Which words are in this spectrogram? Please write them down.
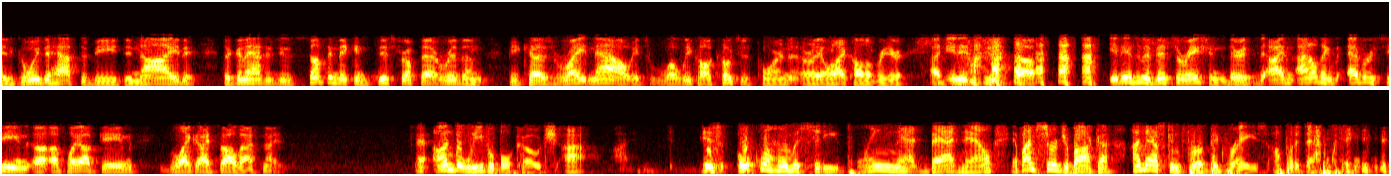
is going to have to be denied. They're going to have to do something they can disrupt that rhythm because right now it's what we call coaches porn, or what I call over here. Uh, it is just, uh, it is an evisceration. There's I, I don't think I've ever seen a, a playoff game like I saw last night. Unbelievable, coach. Uh, is Oklahoma City playing that bad now? If I'm Serge Ibaka, I'm asking for a big raise. I'll put it that way.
